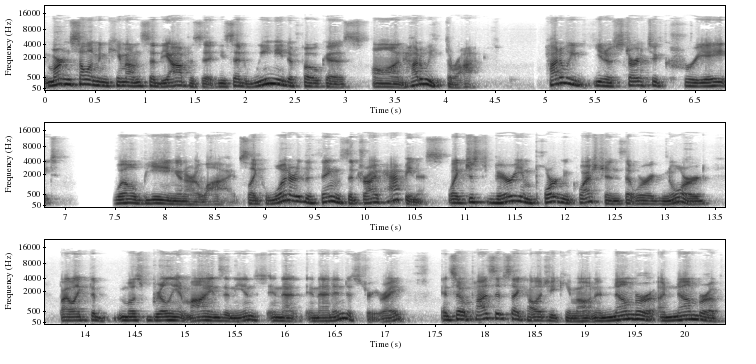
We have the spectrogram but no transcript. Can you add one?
Martin Seligman came out and said the opposite. He said we need to focus on how do we thrive? How do we, you know, start to create well-being in our lives? Like what are the things that drive happiness? Like just very important questions that were ignored by like the most brilliant minds in the in, in that in that industry, right? And so positive psychology came out and a number a number of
